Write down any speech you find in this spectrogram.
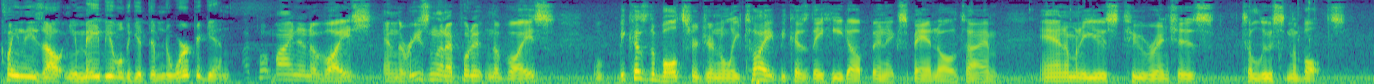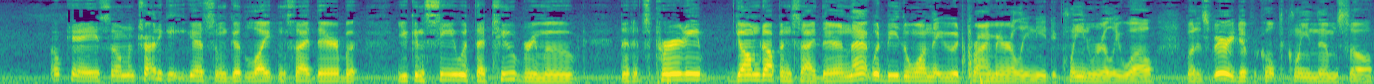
clean these out, and you may be able to get them to work again. I put mine in a vise, and the reason that I put it in the vise because the bolts are generally tight because they heat up and expand all the time and I'm going to use two wrenches to loosen the bolts. Okay, so I'm going to try to get you guys some good light inside there, but you can see with the tube removed that it's pretty gummed up inside there, and that would be the one that you would primarily need to clean really well, but it's very difficult to clean them, so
